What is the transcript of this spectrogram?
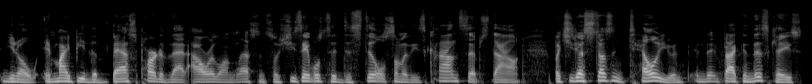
you know, it might be the best part of that hour long lesson. So she's able to distill some of these concepts down, but she just doesn't tell you. In, in, in fact, in this case,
